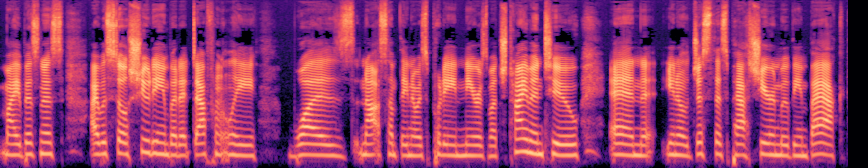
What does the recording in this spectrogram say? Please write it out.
My business, I was still shooting, but it definitely was not something I was putting near as much time into. And, you know, just this past year and moving back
